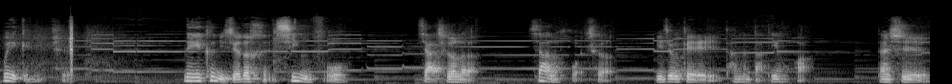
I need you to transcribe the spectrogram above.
喂给你吃。那一刻你觉得很幸福。下车了。下了火车，你就给他们打电话，但是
